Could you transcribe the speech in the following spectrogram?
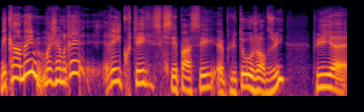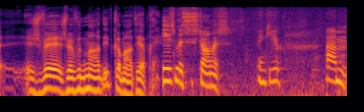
Mais quand même, moi, j'aimerais réécouter ce qui s'est passé plus tôt aujourd'hui. Puis, je, vais, je vais vous demander de commenter après. Yes, Mrs. Thomas. Thank you. Um,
